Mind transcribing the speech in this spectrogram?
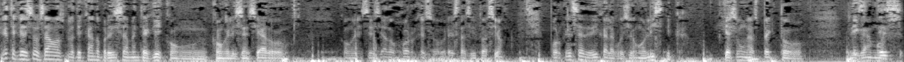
Fíjate que esto estábamos platicando precisamente aquí con, con el licenciado con el licenciado Jorge sobre esta situación, porque él se dedica a la cuestión holística, que es un aspecto digamos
